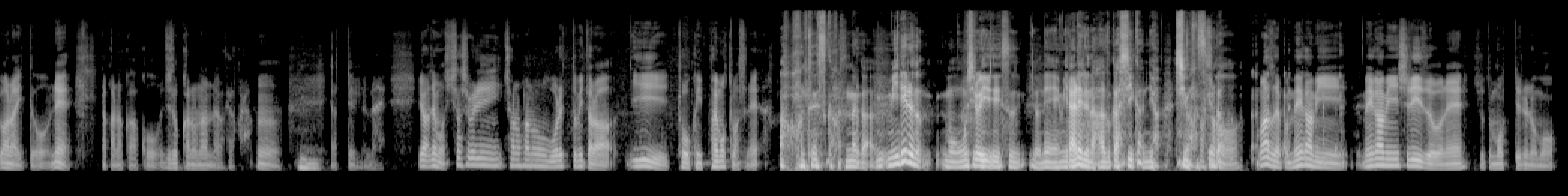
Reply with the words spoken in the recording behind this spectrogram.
わないとね、なかなかこう持続可能にならないわけだから。うん。うんやってるんじゃない。いや、でも久しぶりに茶の葉のウォレット見たら、いいトークンいっぱい持ってますね。あ、本当ですか？なんか、見れるのも面白いですよね。見られるの恥ずかしい感じはしますけど。まずやっぱ女神、女神シリーズをね、ちょっと持ってるのも、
